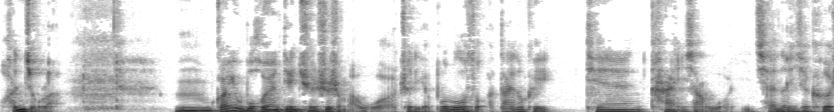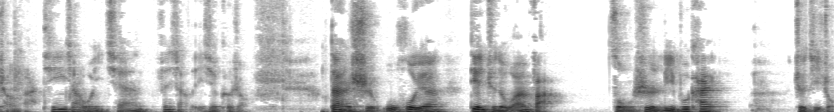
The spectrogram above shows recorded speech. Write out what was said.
很久了。嗯，关于无货源店群是什么，我这里也不啰嗦，大家都可以先看一下我以前的一些课程啊，听一下我以前分享的一些课程。但是无货源店群的玩法总是离不开这几种：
